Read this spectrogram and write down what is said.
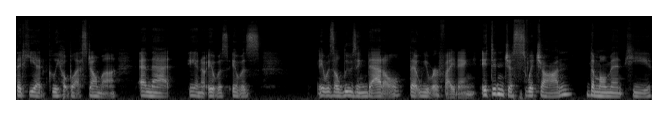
that he had glioblastoma and that, you know, it was, it was, it was a losing battle that we were fighting. It didn't just switch on the moment he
